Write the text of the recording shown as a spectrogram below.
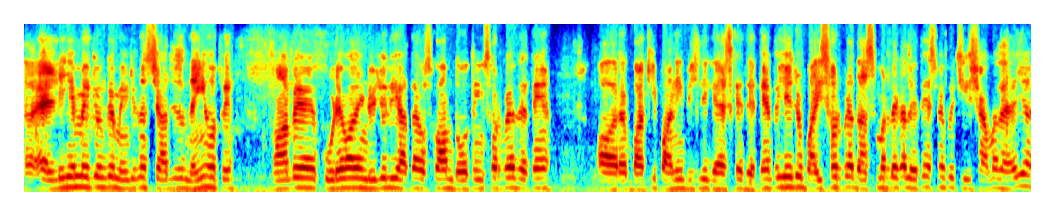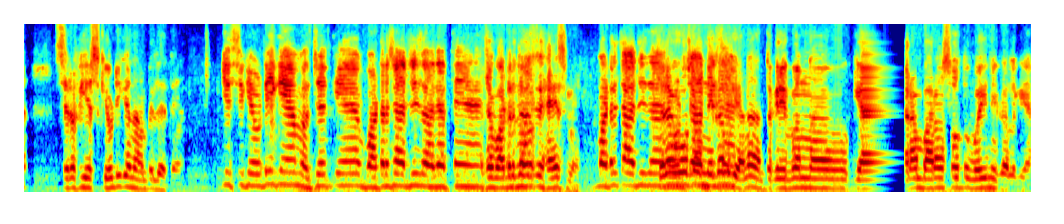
ایل ڈی اے میں کیونکہ مینٹیننس چارجز نہیں ہوتے وہاں پہ کوڑے والا انڈیویجلی آتا ہے اس کو ہم دو تین سو روپے دیتے ہیں۔ اور باقی پانی بجلی گیس کے دیتے ہیں تو یہ جو بائیس سو روپیہ دس مرلے کا لیتے ہیں اس میں کوئی چیز شامل ہے یا صرف یہ سیکورٹی کے نام پہ لیتے ہیں؟ یہ سیکورٹی کے ہیں مسجد کے ہیں واٹر چارجز آ جاتے ہیں۔ اچھا واٹر چارجز ہیں اس میں۔ واٹر چارجز ہیں وہ تو نکل گیا نا تقریباً گیارہ بارہ سو تو وہی نکل گیا۔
